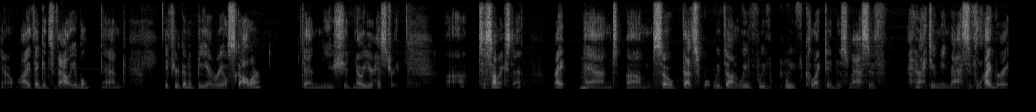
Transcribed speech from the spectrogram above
you know, I think it's valuable, and if you're going to be a real scholar, then you should know your history uh, to some extent right? Mm-hmm. And um, so that's what we've done. We've we've we've collected this massive, and I do mean massive library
